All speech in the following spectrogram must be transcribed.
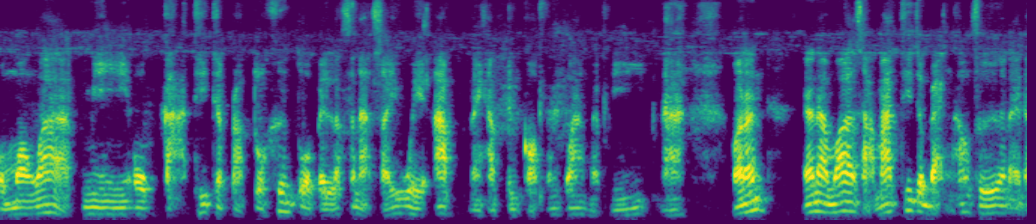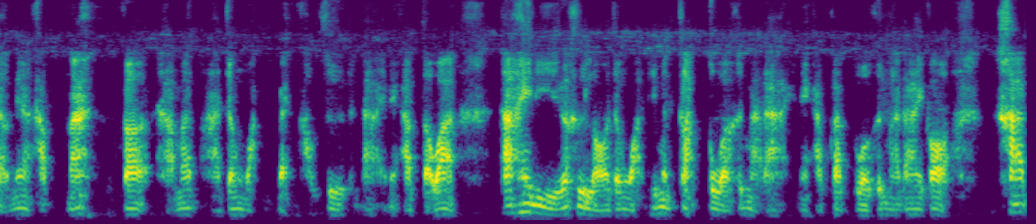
ผมมองว่ามีโอกาสที่จะปรับตัวขึ้นตัวเป็นลักษณะไซด์เวย์อัพนะครับเป็นกรอบกว้างๆแบบนี้นะเพราะนั้นแนะนำว่าสามารถที่จะแบ่งเข้าซื้ออะไรแบบนี้ครับนะก็สามารถหาจังหวะแบ่งเข้าซื้อกันได้นะครับ แต่ว่าถ้าให้ดีก็คือรอจังหวะที่มันกลับตัวขึ้นมาได้นะครับ กลับตัวขึ้นมาได้ก็ คาด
